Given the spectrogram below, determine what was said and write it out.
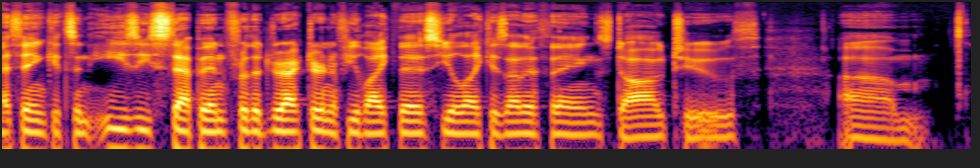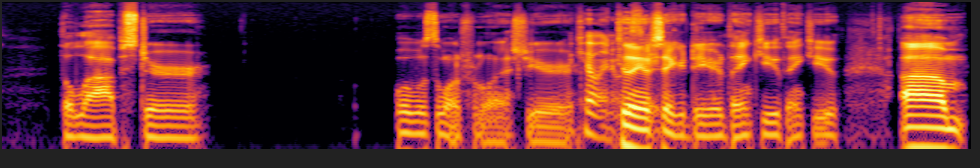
I think it's an easy step in for the director, and if you like this, you'll like his other things: Dogtooth, um, The Lobster. What was the one from last year? Killing a Killing of a Sacred Sacred Deer. Thank you, thank you. Um,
